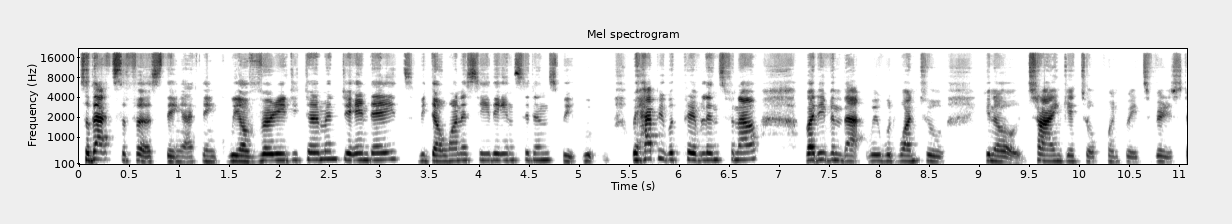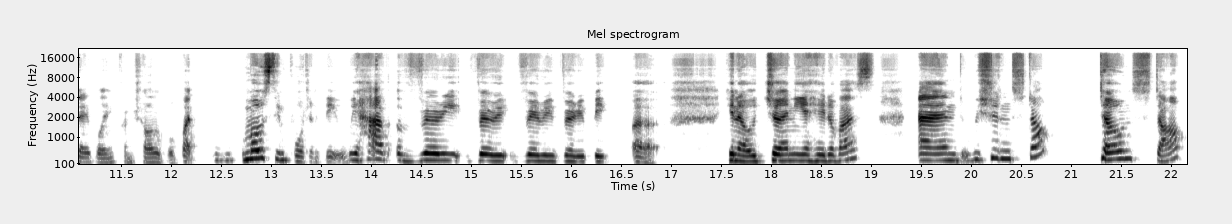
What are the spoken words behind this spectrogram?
so that's the first thing. I think we are very determined to end AIDS. We don't want to see the incidents. We, we we're happy with prevalence for now, but even that we would want to, you know, try and get to a point where it's very stable and controllable. But most importantly, we have a very, very, very, very very big uh, you know journey ahead of us. And we shouldn't stop. Don't stop.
